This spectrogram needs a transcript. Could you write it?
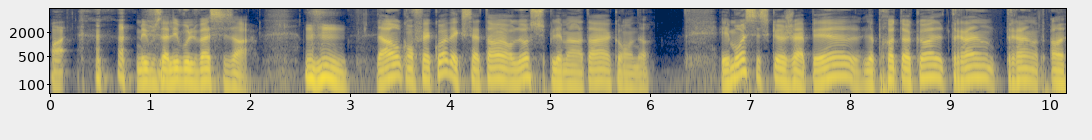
Ouais. Mais vous allez vous lever à 6 heures. Mhm. Donc, on fait quoi avec cette heure-là supplémentaire qu'on a? Et moi, c'est ce que j'appelle le protocole 30-31.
